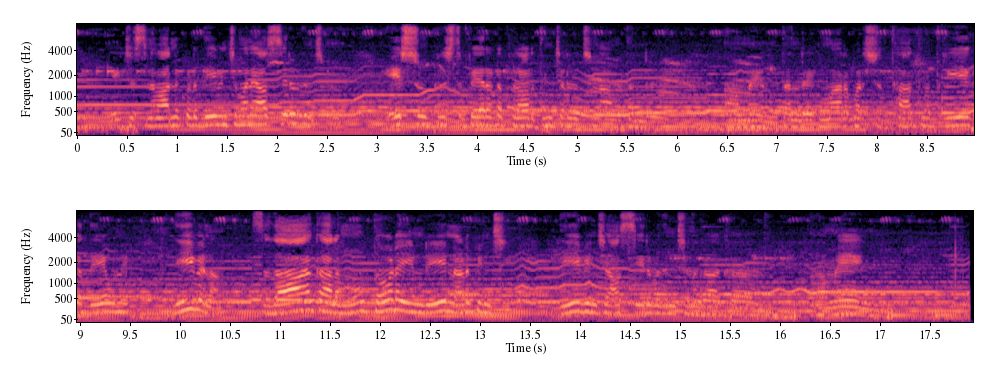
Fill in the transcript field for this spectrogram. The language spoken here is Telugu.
చేసిన వారిని కూడా దీవించమని ఆశీర్వదించుకుంటాం యేసు క్రీస్తు పేరట ప్రార్థించడం వచ్చినాము తండ్రి. ఆమె తండ్రి కుమార పరిశుద్ధాత్మ త్రియేక దేవుని దీవెన సదాకాలము తోడయుండి నడిపించి దీవించి ఆశీర్వదించినగాక. ఆమె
